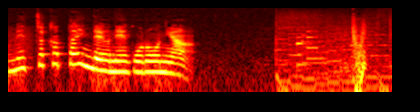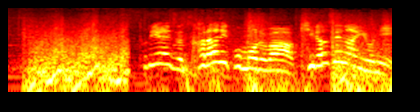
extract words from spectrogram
めっちゃ硬いんだよねゴローニャ。とりあえず殻にこもるは切らせないように。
